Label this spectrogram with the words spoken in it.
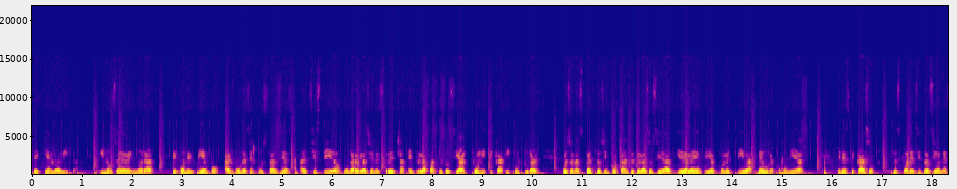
de quien lo habita y no se debe ignorar que con el tiempo, algunas circunstancias, ha existido una relación estrecha entre la parte social, política y cultural, pues son aspectos importantes de la sociedad y de la identidad colectiva de una comunidad. En este caso, se exponen situaciones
